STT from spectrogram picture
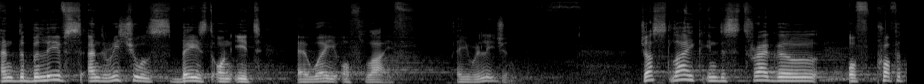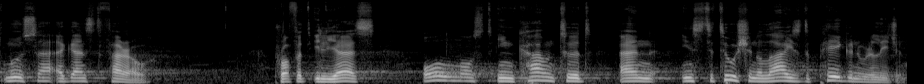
and the beliefs and rituals based on it a way of life, a religion. Just like in the struggle of Prophet Musa against Pharaoh, Prophet Elias almost encountered an institutionalized pagan religion.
